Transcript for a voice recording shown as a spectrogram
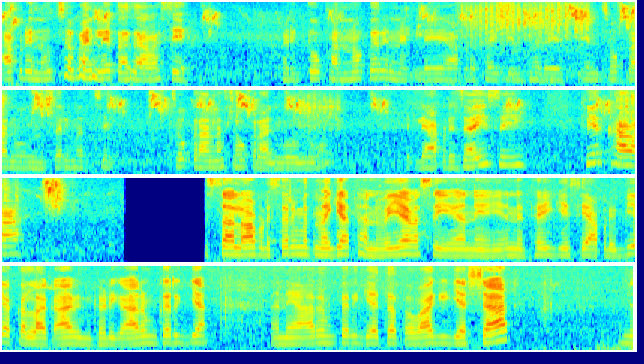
આપણે ને ઉત્સવભાઈને લેતા જવા છે. ઘડીક તોફાન ન કરે ને એટલે આપણે ફૈજીલ ઘરે એને છોકરાનું શરીમત છે. છોકરાના છોકરાની બહુનું એટલે આપણે જઈશી ખીર ખાવા. ચાલો, આપણે શરીમતમાં ગયા હતા ને વહી આવ્યા છીએ અને એને થઈ ગઈ છે આપણે બે કલાક આવીને ઘડીક આરામ કરી ગયા. અને આરામ કરી ગયા ત્યાં તો વાગી ગયા ચાર. ને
